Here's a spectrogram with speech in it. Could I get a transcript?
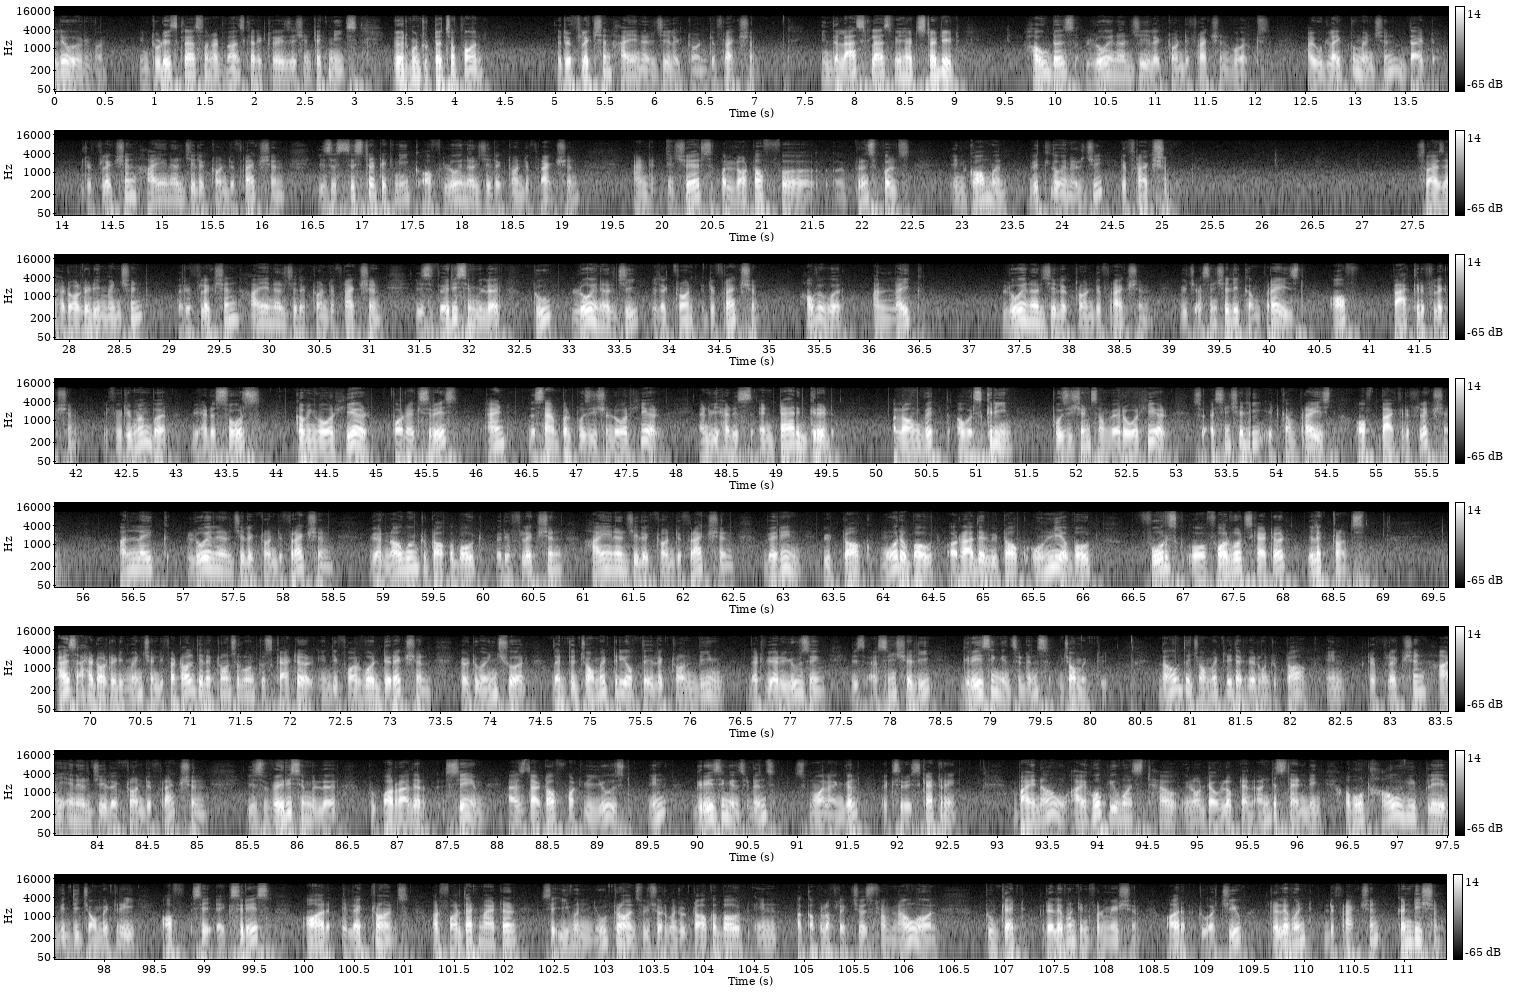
Hello everyone. In today's class on advanced characterization techniques, we are going to touch upon reflection high energy electron diffraction. In the last class, we had studied how does low energy electron diffraction works. I would like to mention that reflection high energy electron diffraction is a sister technique of low energy electron diffraction and it shares a lot of uh, principles in common with low energy diffraction. So, as I had already mentioned reflection high energy electron diffraction is very similar to low energy electron diffraction. However, unlike low energy electron diffraction which essentially comprised of back reflection. If you remember we had a source coming over here for X-rays and the sample positioned over here and we had this entire grid along with our screen positioned somewhere over here. So, essentially it comprised of back reflection. Unlike low energy electron diffraction, we are now going to talk about reflection high energy electron diffraction wherein we talk more about or rather we talk only about force or uh, forward scattered electrons. As I had already mentioned if at all the electrons are going to scatter in the forward direction we have to ensure that the geometry of the electron beam that we are using is essentially grazing incidence geometry. Now, the geometry that we are going to talk in reflection high energy electron diffraction is very similar to or rather same as that of what we used in grazing incidence small angle X-ray scattering. By now, I hope you must have you know developed an understanding about how we play with the geometry of say X-rays or electrons or for that matter say even neutrons which we are going to talk about in a couple of lectures from now on to get relevant information or to achieve relevant diffraction condition.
